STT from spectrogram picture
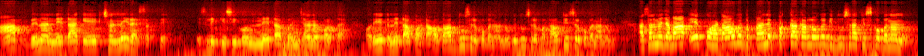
आप बिना नेता के एक क्षण नहीं रह सकते। इसलिए किसी को नेता बन जाना पड़ता है। और एक नेता को हटाओ तो आप दूसरे को बना लोगे, दूसरे को हटाओ, तीसरे को बना लोगे। असल में जब आप एक को हटाओगे तो पहले पक्का कर लोगे कि दूसरा किसको बनाना।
